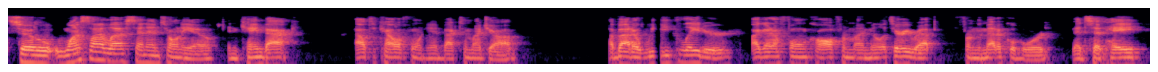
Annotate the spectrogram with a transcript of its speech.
So once I left San Antonio and came back out to California and back to my job, about a week later, I got a phone call from my military rep from the medical board that said, "Hey,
